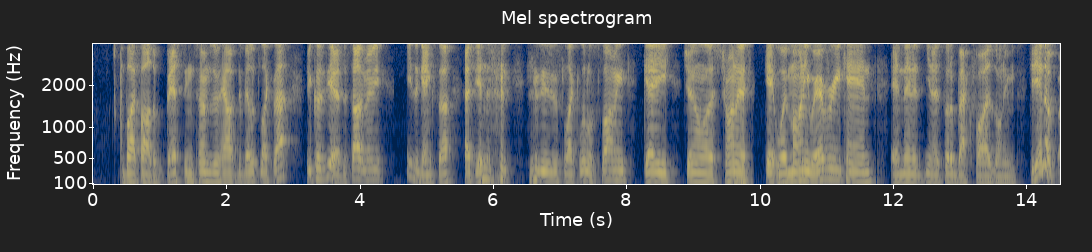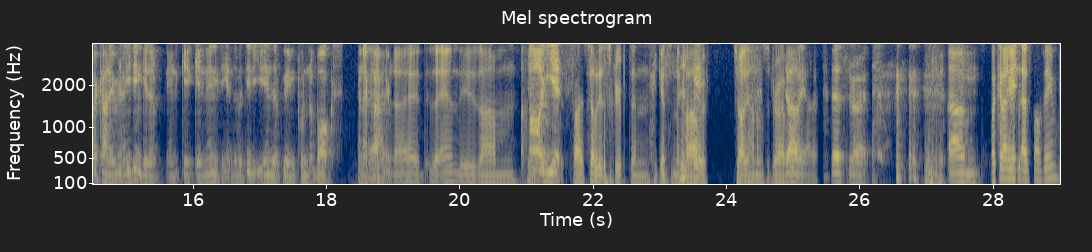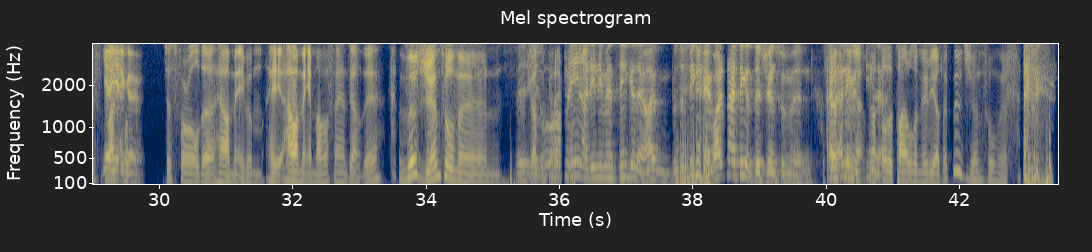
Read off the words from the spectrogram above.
by far the best in terms of how it developed like that. Because yeah, at the start of the movie, he's a gangster. At the end of it, he's just like little slimy gay journalist trying to get where money wherever he can, and then it you know sort of backfires on him. Did he end up? I can't even. He didn't get a, and get getting anything it, did he? He ended up getting put in a box, and I can't. know. The end is um. Oh yes, tries to sell his script and he gets in the car with Charlie Hunnam's the driver. Charlie. That's right. um. But can I just And- add something? Before, Yeah, like, yeah. for- Go. Just for all the How I Met Your Hey How I Met Your Mother fans out there, The Gentlemen. The, You guys will get it watch man, I didn't even think of that. I was a big fan. Why didn't I think of the gentleman? The I, I didn't even that- think when I saw the title of the movie, I was like, The Gentlemen.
